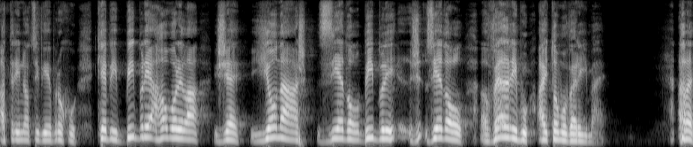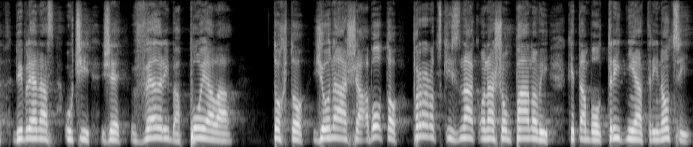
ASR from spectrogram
a tri noci v jej bruchu. Keby Biblia hovorila, že Jonáš zjedol, Bibli, zjedol veľrybu, aj tomu veríme. Ale Biblia nás učí, že veľryba pojala tohto Jonáša a bol to prorocký znak o našom pánovi, keď tam bol tri dni a tri noci.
